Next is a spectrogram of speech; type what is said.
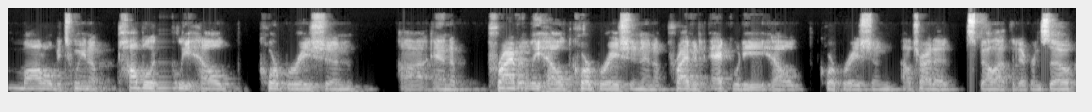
model between a publicly held corporation uh, and a privately held corporation and a private equity held corporation. I'll try to spell out the difference. So,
